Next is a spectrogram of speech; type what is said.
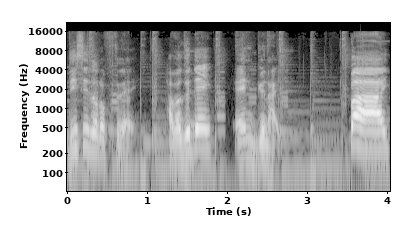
This is all of today. Have a good day and good night. Bye!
